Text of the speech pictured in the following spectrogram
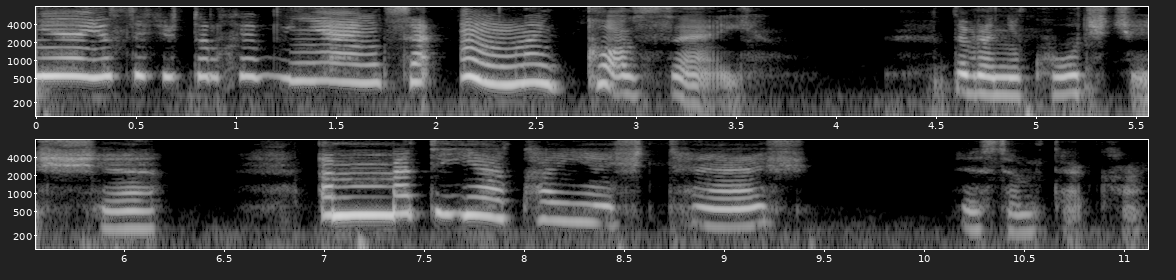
Nie, jesteś już trochę większa. Mm, najgorzej. Dobra, nie kłóćcie się. A Mati, jaka jesteś? Jestem taka.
